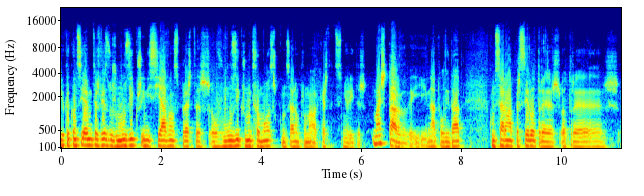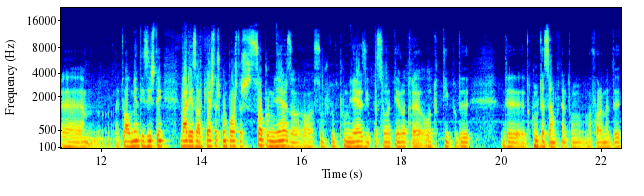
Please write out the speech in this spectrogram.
E o que acontecia era muitas vezes os músicos iniciavam-se por estas. Houve músicos muito famosos que começaram por uma orquestra de senhoritas. Mais tarde, e na atualidade, começaram a aparecer outras. outras uh, atualmente existem várias orquestras compostas só por mulheres, ou, ou sobretudo por mulheres, e passou a ter outra, outro tipo de de, de conotação, portanto, um, uma forma de,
